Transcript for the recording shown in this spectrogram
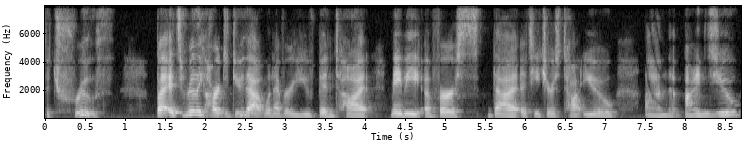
the truth but it's really hard to do that whenever you've been taught maybe a verse that a teacher has taught you um, that binds you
